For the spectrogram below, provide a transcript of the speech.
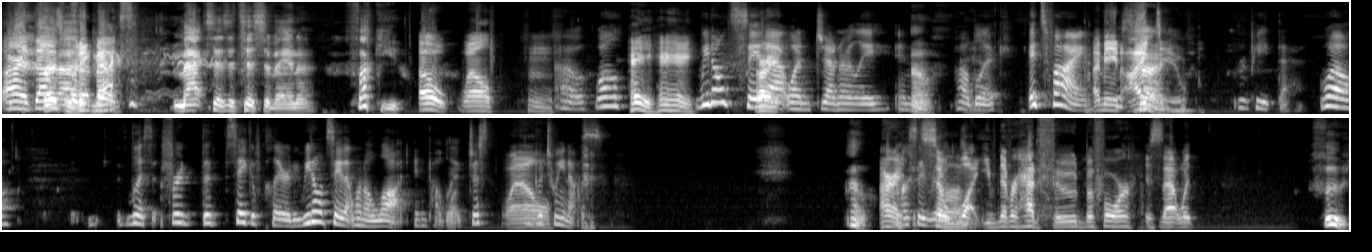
right, that was Uh, pretty good. Max. Max says it to Savannah. Fuck you. Oh well. Hmm. Oh well, Hey, hey, hey. we don't say All right. that one generally in Oh. public. It's fine. I mean, Just I Sorry. do. Repeat that. Well, listen, for the sake of clarity, we don't say that one a lot in public, just Well. between us. Oh, All right. Unless they So really- what? You've never had food before? Is that what? food.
